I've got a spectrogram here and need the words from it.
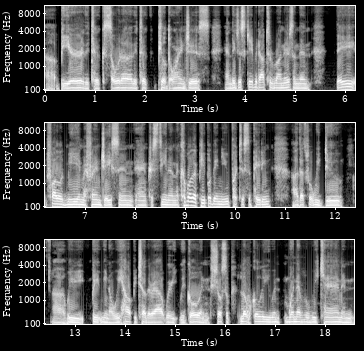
uh, beer, they took soda, they took peeled oranges, and they just gave it out to runners. And then they followed me and my friend Jason and Christina and a couple other people they knew participating. Uh, that's what we do. Uh, we, we, you know, we help each other out. We, we go and show support locally when, whenever we can. And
